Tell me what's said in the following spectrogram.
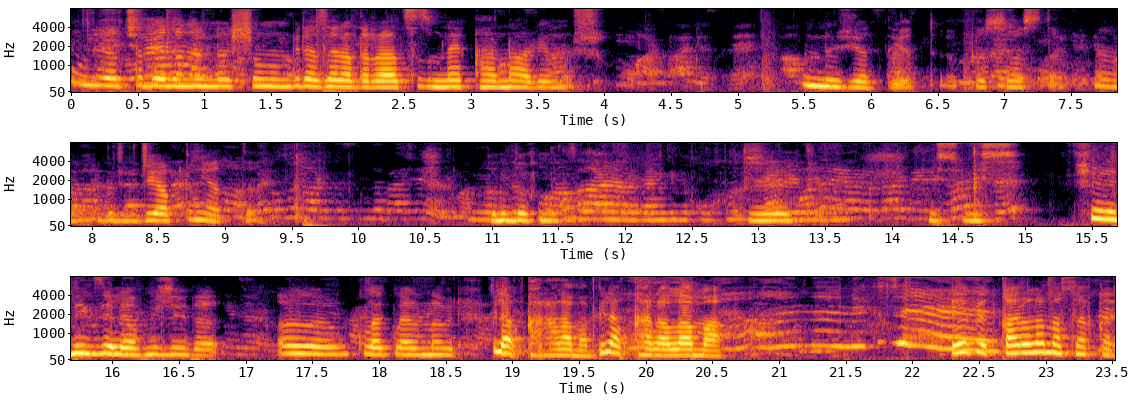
Uyuyattı benim minnoşum. Biraz herhalde rahatsızım. Ne karnı ağrıyormuş. Minnoş yattı yattı. Bası hasta. Ha, Bıcı bıcı yaptım yattı. Bunu bakın. Evet. Mis mis. Şöyle ne güzel yapmışydı. Allah'ım kulaklarına bir. Bilal karalama, Bilal karalama. Evet karalama sakın.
